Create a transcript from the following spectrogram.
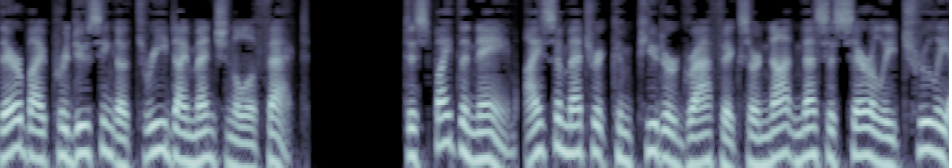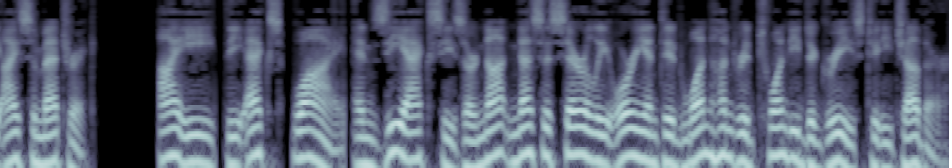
thereby producing a three-dimensional effect. Despite the name, isometric computer graphics are not necessarily truly isometric, i.e., the x, y, and z axes are not necessarily oriented 120 degrees to each other.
